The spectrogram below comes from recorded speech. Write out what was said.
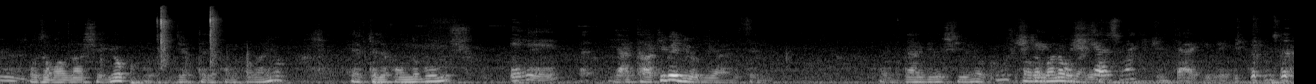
Hmm. O zamanlar şey yok. Cep telefonu falan yok. Ev telefonunu bulmuş. Ee, Yani takip ediyordu yani seni. Yani dergide şiirini okumuş. Sonra işte bana şey ulaştı. yazmak için takip ediyordu.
